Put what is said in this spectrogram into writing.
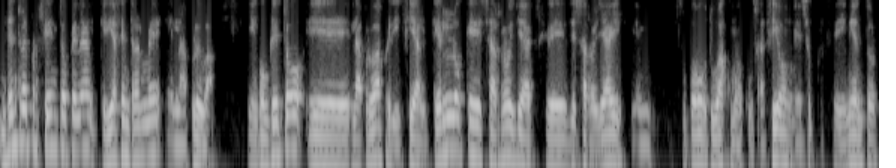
dentro del procedimiento penal quería centrarme en la prueba. Y en concreto, la prueba pericial. ¿Qué es lo que desarrolla, desarrolláis? En, supongo tú vas como acusación en ese procedimiento.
